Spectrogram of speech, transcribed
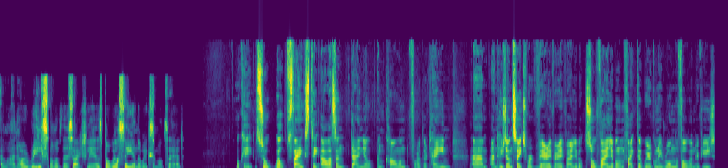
and how real some of this actually is. But we'll see in the weeks and months ahead. Okay, so well, thanks to Alyson, Daniel, and Colin for their time um, and whose insights were very, very valuable. So valuable, in fact, that we're going to run the full interviews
